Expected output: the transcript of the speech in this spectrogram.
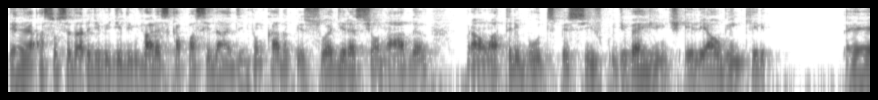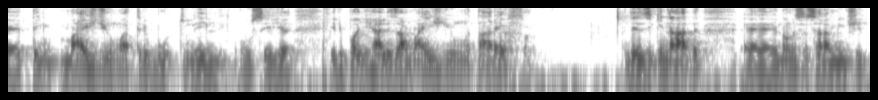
é, a sociedade é dividida em várias capacidades. Então, cada pessoa é direcionada para um atributo específico. O divergente ele é alguém que ele é, tem mais de um atributo nele, ou seja, ele pode realizar mais de uma tarefa designada, é, não necessariamente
